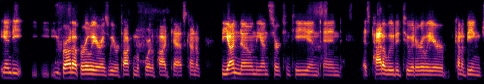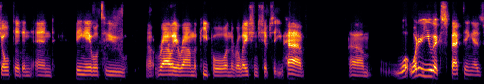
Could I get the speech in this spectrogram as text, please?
Andy, you brought up earlier as we were talking before the podcast, kind of the unknown, the uncertainty, and and as Pat alluded to it earlier, kind of being jolted and and being able to uh, rally around the people and the relationships that you have. Um, what what are you expecting as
